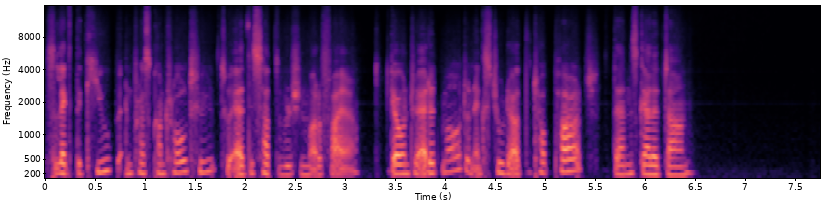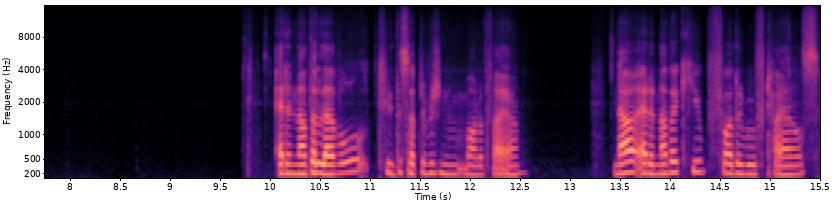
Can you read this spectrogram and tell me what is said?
Select the cube and press Ctrl 2 to add the subdivision modifier. Go into edit mode and extrude out the top part, then scale it down. Add another level to the subdivision modifier. Now add another cube for the roof tiles.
